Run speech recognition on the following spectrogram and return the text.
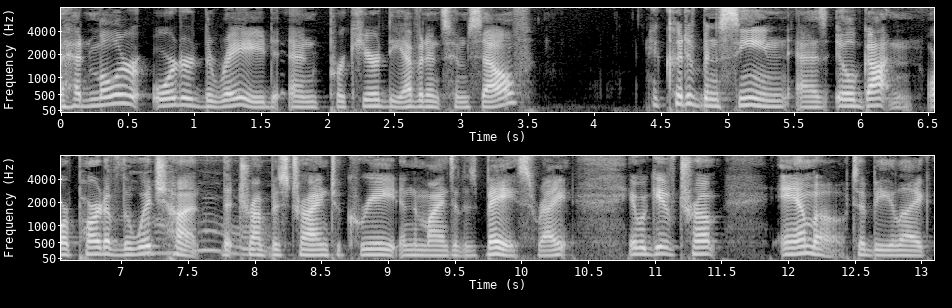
had Mueller ordered the raid and procured the evidence himself, it could have been seen as ill gotten or part of the witch hunt that Trump is trying to create in the minds of his base, right? It would give Trump ammo to be like,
